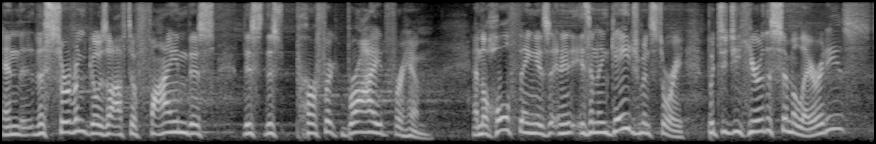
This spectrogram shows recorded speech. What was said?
And the servant goes off to find this, this, this perfect bride for him. And the whole thing is, is an engagement story. But did you hear the similarities?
